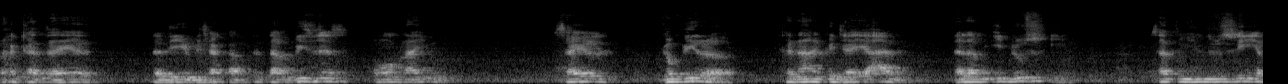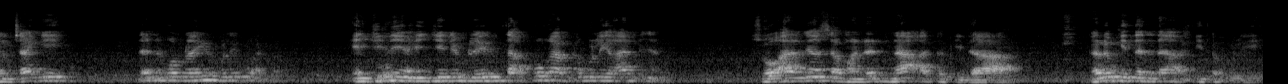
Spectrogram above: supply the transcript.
rakan saya tadi bercakap tentang bisnes orang Melayu. Saya gembira kena kejayaan dalam industri. Satu industri yang canggih dan orang Melayu boleh buat. Engineer-engineer Melayu tak kurang kebolehannya. Soalnya sama ada nak atau tidak. Kalau kita nak, kita boleh.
